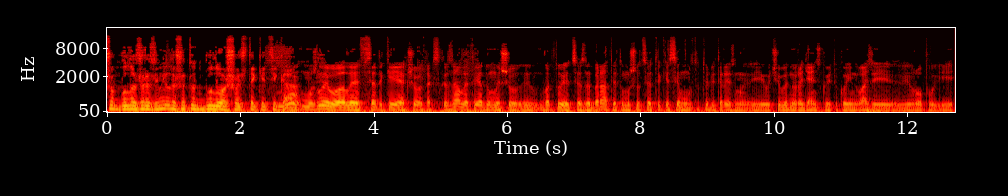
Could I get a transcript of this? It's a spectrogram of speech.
щоб було зрозуміло, що тут було щось таке цікаве. Ну, можливо, але все-таки, якщо ви так сказали, то я думаю, що е, вартує це забирати, тому що це такий символ тоталітаризму і, очевидно, радянської такої інвазії в Європу. І,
